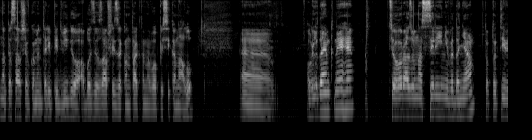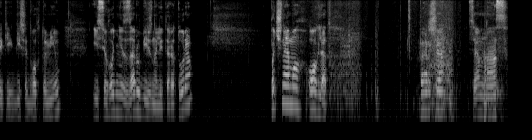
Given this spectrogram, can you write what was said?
написавши в коментарі під відео або зв'язавшись за контактами в описі каналу. Е, оглядаємо книги. Цього разу у нас серійні видання, тобто ті, в яких більше двох томів. І сьогодні зарубіжна література. Почнемо огляд. Перше це в нас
